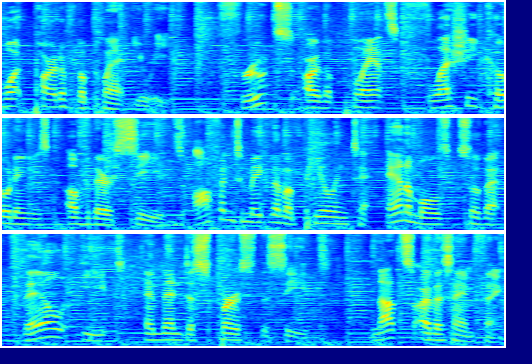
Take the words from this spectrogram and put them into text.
what part of the plant you eat fruits are the plant's fleshy coatings of their seeds, often to make them appealing to animals so that they'll eat and then disperse the seeds. Nuts are the same thing.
